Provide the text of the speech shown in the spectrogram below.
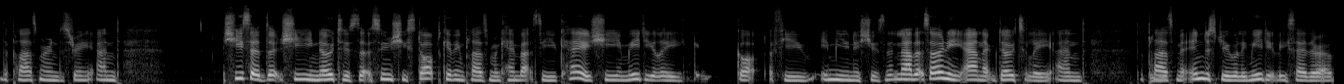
the plasma industry. And she said that she noticed that as soon as she stopped giving plasma and came back to the UK, she immediately got a few immune issues. Now, that's only anecdotally, and the mm. plasma mm. industry will immediately say there are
